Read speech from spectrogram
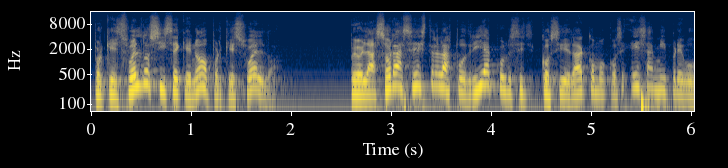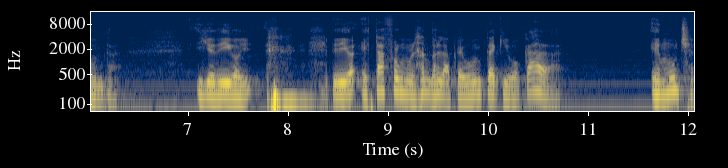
Porque el sueldo sí sé que no, porque es sueldo. Pero las horas extras las podría considerar como cosas. Esa es mi pregunta. Y yo digo, le digo, está formulando la pregunta equivocada. Es mucha.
